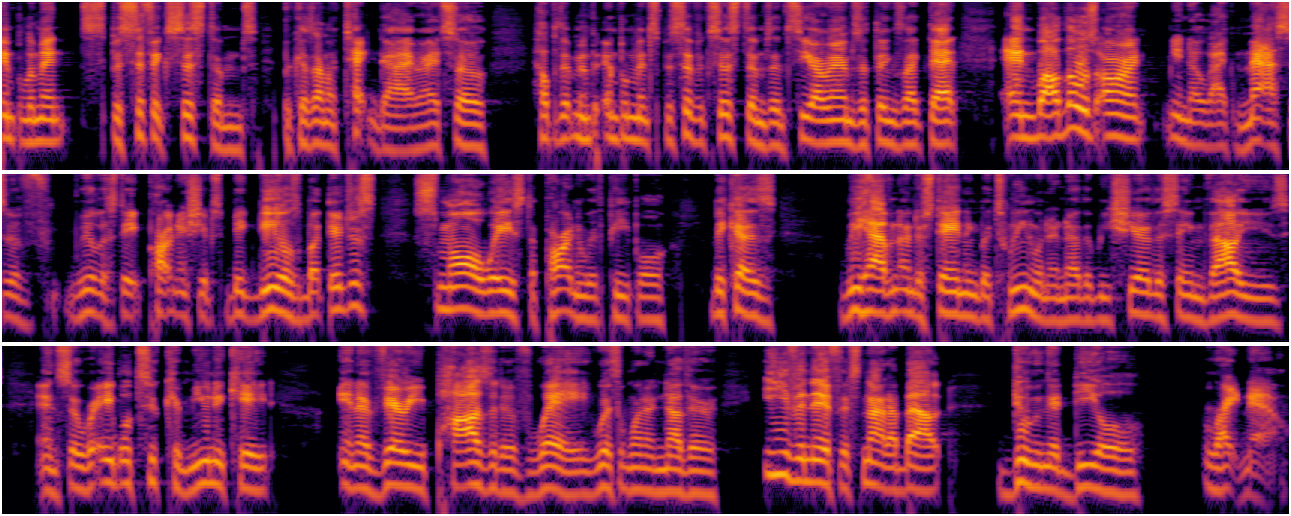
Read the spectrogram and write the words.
implement specific systems because I'm a tech guy, right? So help them implement specific systems and CRMs and things like that. And while those aren't, you know, like massive real estate partnerships, big deals, but they're just small ways to partner with people because we have an understanding between one another. We share the same values. And so we're able to communicate in a very positive way with one another, even if it's not about doing a deal right now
